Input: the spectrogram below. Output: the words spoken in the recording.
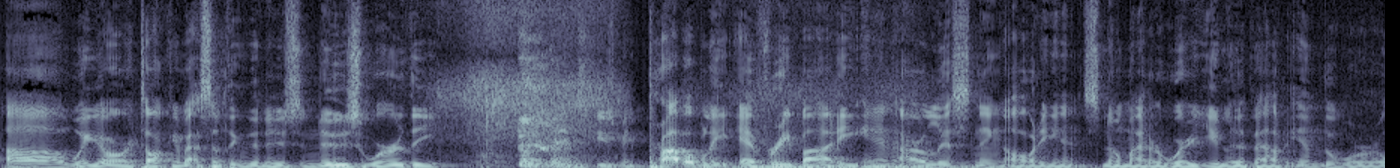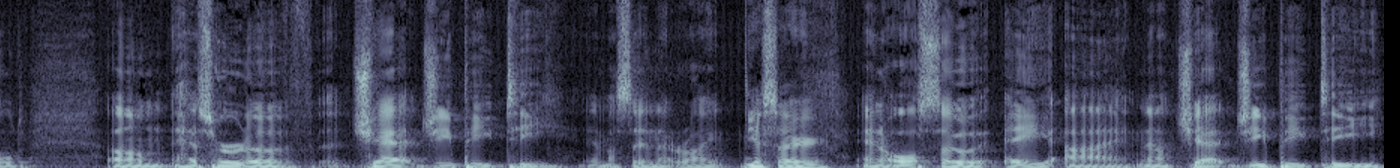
uh, we are talking about something that is newsworthy. Excuse me. Probably everybody in our listening audience, no matter where you live out in the world, um, has heard of Chat GPT. Am I saying that right? Yes, sir. and also AI. Now, Chat GPT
